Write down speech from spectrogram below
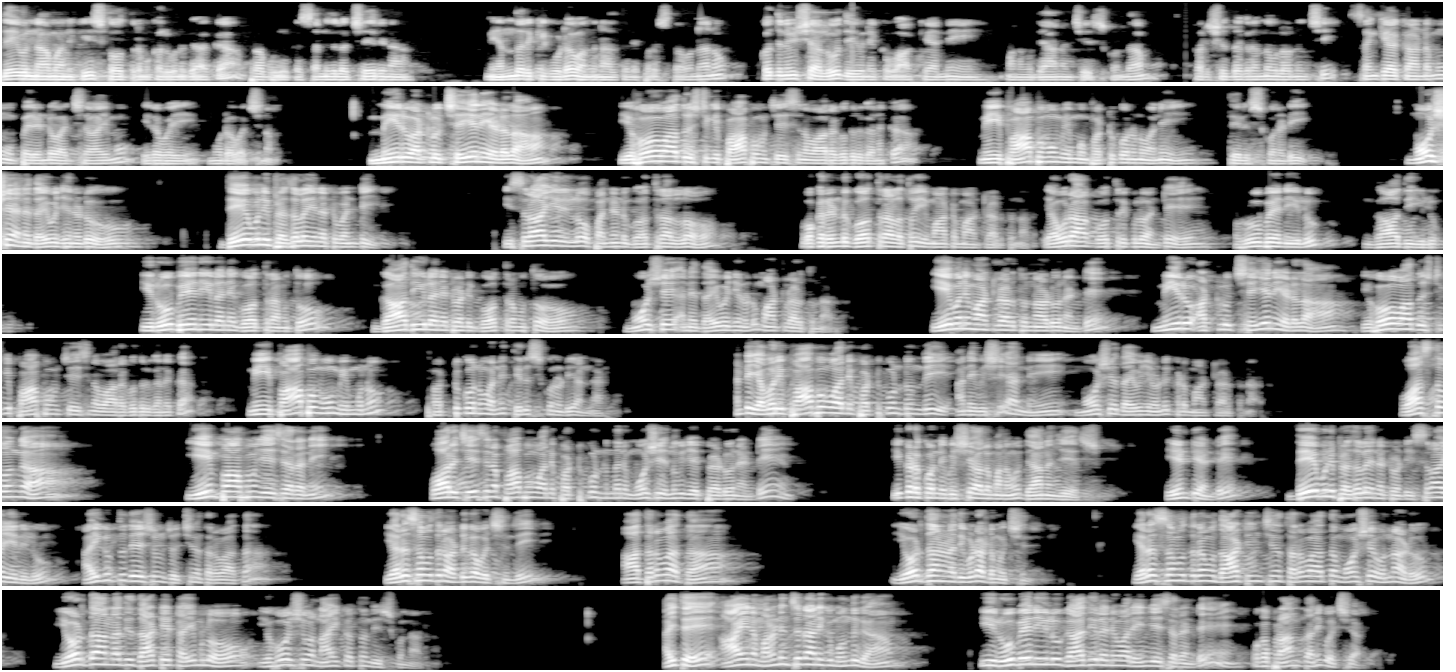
దేవుని నామానికి స్తోత్రం కలుగును గాక. ప్రభు యొక్క సన్నిధిలో చేరిన మీ అందరికీ కూడా వందనాలు తెలియపరుస్తూ ఉన్నాను. కొద్ది నిమిషాలు దేవుని యొక్క వాక్యాన్ని మనము ధ్యానం చేసుకుందాం. పరిశుద్ధ గ్రంథంలో నుంచి సంఖ్యాకాండము ముప్పై రెండవ అధ్యాయము ఇరవై మూడవ వచనం. మీరు అట్లు చేయని ఎడల యహోవా దృష్టికి పాపము చేసిన వారగుదురు గనక మీ పాపము మేము పట్టుకొనును అని తెలుసుకొనడి. మోషే అనే దైవజనుడు దేవుని ప్రజలైనటువంటి ఇస్రాయిలీలో పన్నెండు గోత్రాల్లో ఒక రెండు గోత్రాలతో ఈ మాట మాట్లాడుతున్నారు. ఎవరు ఆ గోత్రికులు అంటే రూబేనీయులు గాదీయులు. ఈ రూబేనీయులు అనే గోత్రముతో గాదీయులు అనేటువంటి గోత్రముతో మోషే అనే దైవజనుడు మాట్లాడుతున్నాడు. ఏమని మాట్లాడుతున్నాడు అంటే మీరు అట్లు చేయని ఎడల యహోవా దృష్టికి పాపం చేసిన వారగుదురు గనుక మీ పాపము మిమ్మును పట్టుకొను అని తెలుసుకునుడి అన్నాడు. అంటే ఎవరి పాపం వారిని పట్టుకుంటుంది అనే విషయాన్ని మోష దైవజనుడు ఇక్కడ మాట్లాడుతున్నాడు వాస్తవంగా ఏం పాపం చేశారని వారు చేసిన పాపం వారిని పట్టుకుంటుందని మోష ఎందుకు చెప్పాడు అని అంటే ఇక్కడ కొన్ని విషయాలు మనము ధ్యానం చేయొచ్చు. ఏంటి అంటే దేవుని ప్రజలైనటువంటి ఇస్రాయేలీలు ఐగుప్తు దేశం నుంచి వచ్చిన తర్వాత ఎర్ర సముద్రం అడ్డుగా వచ్చింది. ఆ తర్వాత యోర్ధాన నది కూడా అడ్డం వచ్చింది. ఎర్ర సముద్రము దాటించిన తర్వాత మోషే ఉన్నాడు. యోర్ధాన్ నది దాటే టైంలో యహోశివ నాయకత్వం తీసుకున్నాడు. అయితే ఆయన మరణించడానికి ముందుగా ఈ రూబేనీలు గాదీలు అనే వారు ఏం చేశారంటే ఒక ప్రాంతానికి వచ్చారు.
